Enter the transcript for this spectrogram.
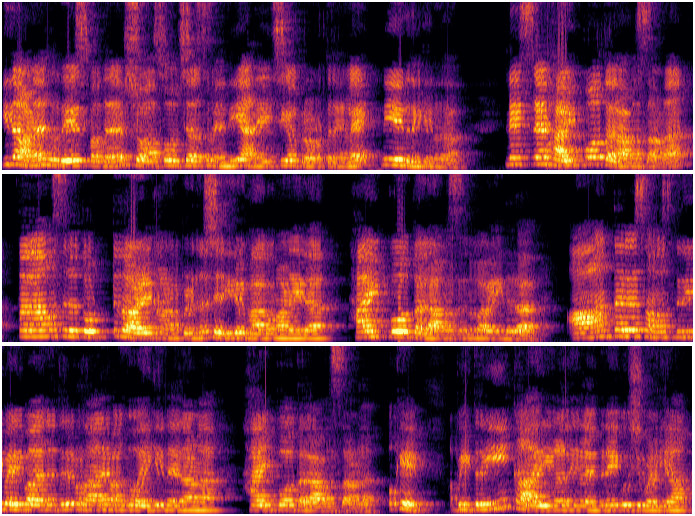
ഇതാണ് ഹൃദയസ്പന്ദനം ശ്വാസോച്ഛ്വാസം എന്നീ അനൈച്ഛിക പ്രവർത്തനങ്ങളെ നിയന്ത്രിക്കുന്നത്. നെക്സ്റ്റ് ഹൈപ്പോ തലാമസ് ആണ്. തലാമസിന് തൊട്ട് താഴെ കാണപ്പെടുന്ന ശരീരഭാഗമാണ് ഇത് ഹൈപ്പോ തലാമസ് എന്ന് പറയുന്നത്. ആന്തര സമസ്ഥിതി പരിപാലനത്തിന് പ്രധാന പങ്ക് വഹിക്കുന്ന ഏതാണ്? ഹൈപ്പോ തലാമസ് ആണ്. ഓക്കെ അപ്പൊ ഇത്രയും കാര്യങ്ങൾ നിങ്ങൾ എന്തിനെ കുറിച്ച് പഠിക്കണം?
